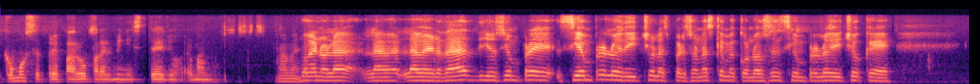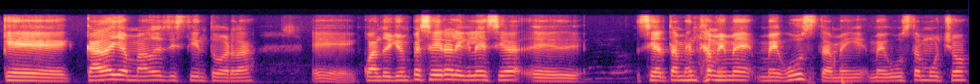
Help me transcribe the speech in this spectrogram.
cómo se preparó para el ministerio, hermano. Bueno, la, la, verdad, yo siempre, siempre lo he dicho, las personas que me conocen siempre lo he dicho que, que cada llamado es distinto, ¿verdad? Eh, cuando yo empecé a ir a la iglesia, eh, ciertamente a mí me, gusta, me, gusta mucho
